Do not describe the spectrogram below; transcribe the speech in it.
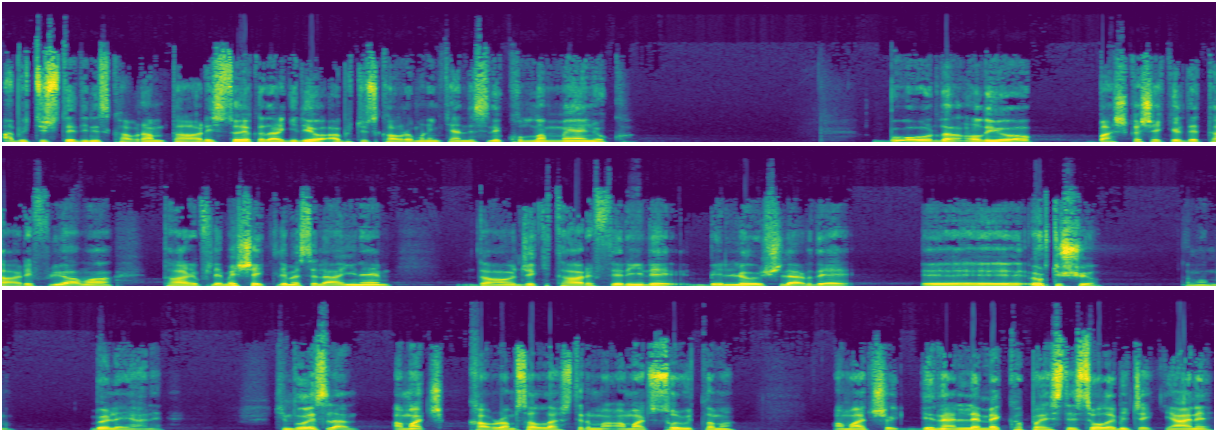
abitus dediğiniz kavram ta Aristo'ya kadar gidiyor. Abitus kavramının kendisini kullanmayan yok. Bu oradan alıyor başka şekilde tarifliyor ama tarifleme şekli mesela yine daha önceki tarifleriyle belli ölçülerde e, örtüşüyor. Tamam mı? Böyle yani. Şimdi dolayısıyla amaç kavramsallaştırma, amaç soyutlama, amaç genelleme kapasitesi olabilecek. Yani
